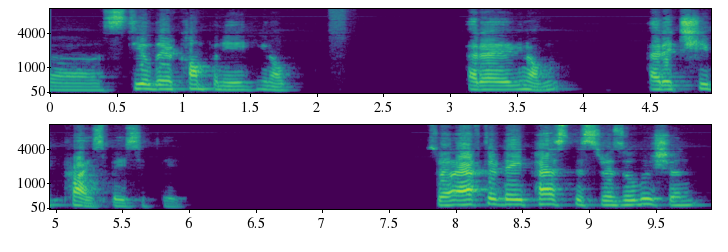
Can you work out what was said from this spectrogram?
uh, steal their company, you know, at a, you know, at a cheap price, basically. So after they passed this resolution,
